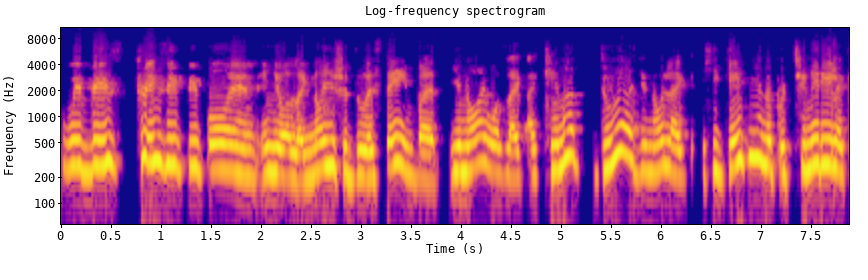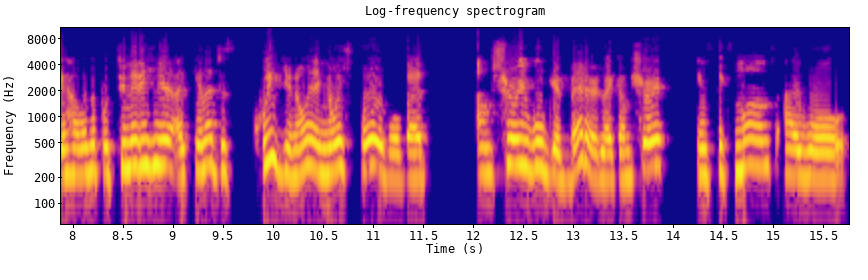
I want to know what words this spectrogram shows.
with these crazy people. And, and was like no you should do the same. But you know i was like i cannot do that you know like he gave me an opportunity like i have an opportunity here. I cannot just quit you know i know it's horrible but i'm sure it will get better. Like i'm sure in six months i will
